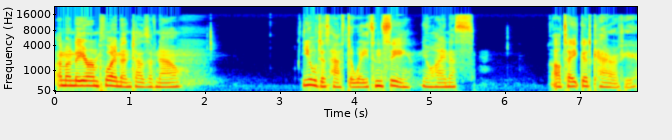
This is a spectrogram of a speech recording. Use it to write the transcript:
I'm under your employment as of now. You'll just have to wait and see, Your Highness. I'll take good care of you.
